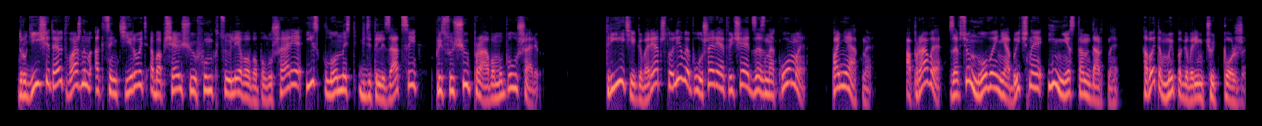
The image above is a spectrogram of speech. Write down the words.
Другие считают важным акцентировать обобщающую функцию левого полушария и склонность к детализации, присущую правому полушарию. Третьи говорят, что левое полушарие отвечает за знакомое, понятное, а правое – за все новое, необычное и нестандартное. Об этом мы поговорим чуть позже.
